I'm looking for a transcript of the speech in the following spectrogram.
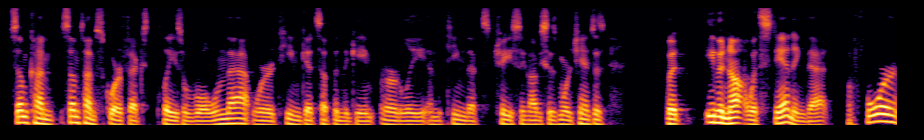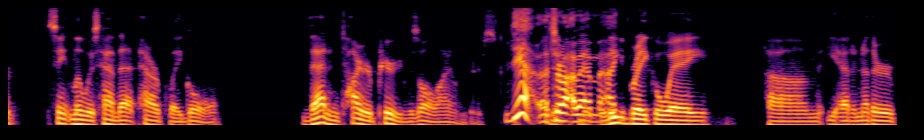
Sometimes, sometimes score effects plays a role in that, where a team gets up in the game early, and the team that's chasing obviously has more chances. But even notwithstanding that, before St. Louis had that power play goal, that entire period was all Islanders. Yeah, that's what I, mean. lead breakaway. Um, you had another.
